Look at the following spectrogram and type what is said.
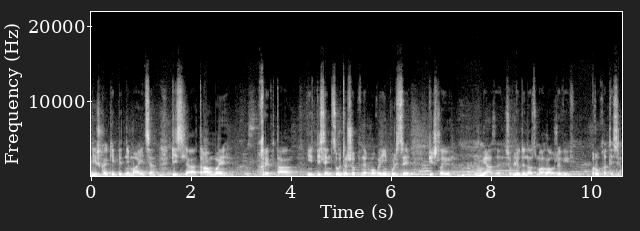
ліжко, яке піднімається після травми хребта і після інсульту, щоб нервові імпульси пішли в м'язи, щоб людина змогла вже рухатися.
